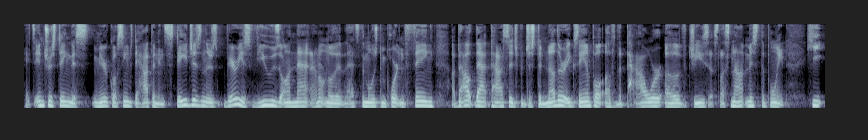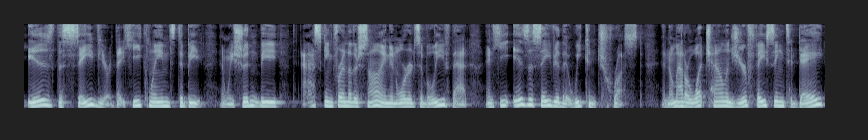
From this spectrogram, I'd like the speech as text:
It's interesting. This miracle seems to happen in stages, and there's various views on that. I don't know that that's the most important thing about that passage, but just another example of the power of Jesus. Let's not miss the point. He is the Savior that he claims to be, and we shouldn't be asking for another sign in order to believe that. And he is a Savior that we can trust. And no matter what challenge you're facing today,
